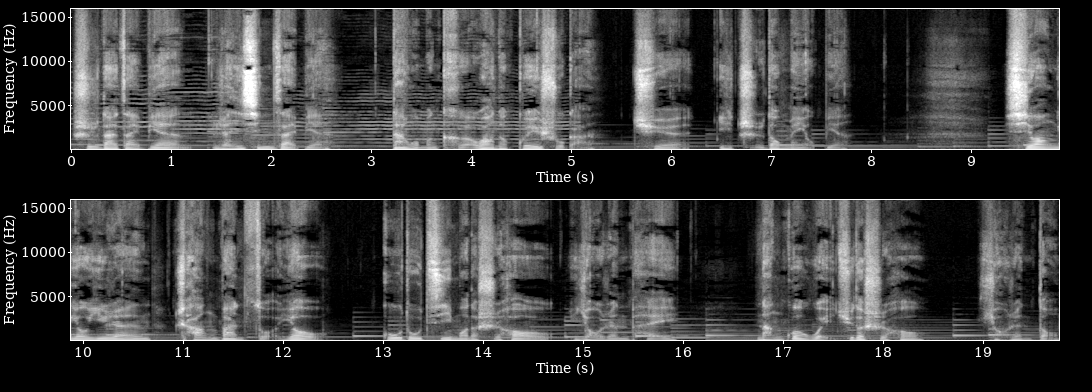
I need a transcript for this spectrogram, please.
时代在变，人心在变，但我们渴望的归属感却一直都没有变。希望有一人常伴左右，孤独寂寞的时候有人陪，难过委屈的时候有人懂。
